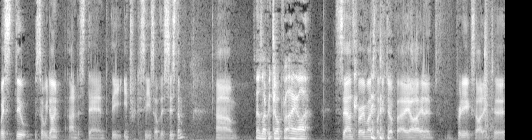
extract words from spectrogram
we're still so we don't understand the intricacies of this system. Um, sounds like a job for AI. Sounds very much like a job for AI, and it's pretty exciting to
